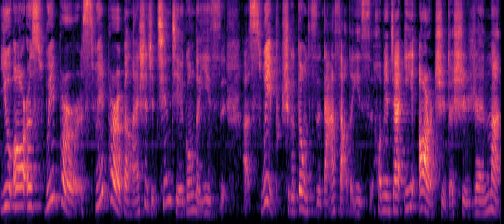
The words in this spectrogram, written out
You are a sweeper. Sweeper 本来是指清洁工的意思啊、s w e e p 是个动词，打扫的意思，后面加 er 指的是人嘛，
